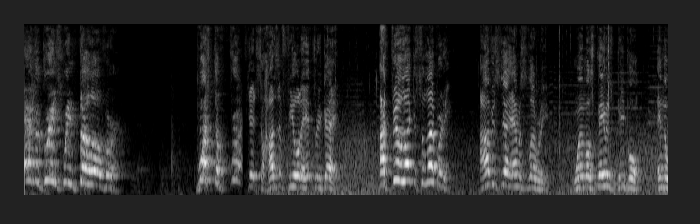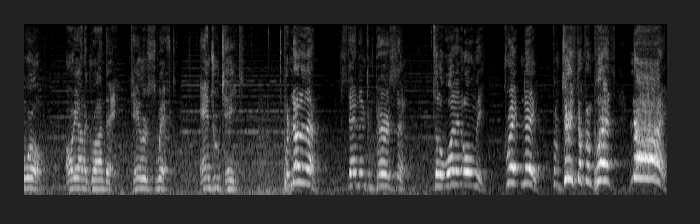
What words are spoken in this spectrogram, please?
and the green screen fell over. What the frick? So how does it feel to hit 3K? I feel like a celebrity. Obviously, I am a celebrity. One of the most famous people in the world. Ariana Grande, Taylor Swift, Andrew Tate. But none of them stand in comparison to the one and only Great Nate from Cheese Come From Plants 9!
